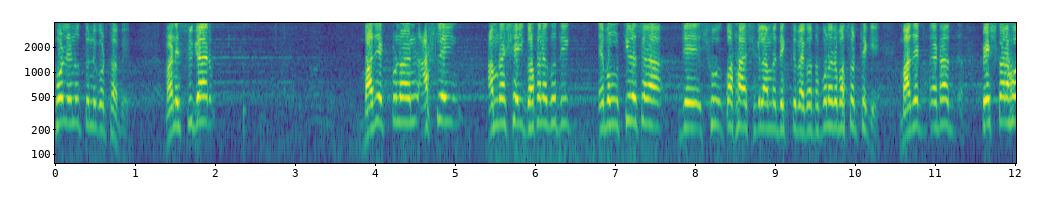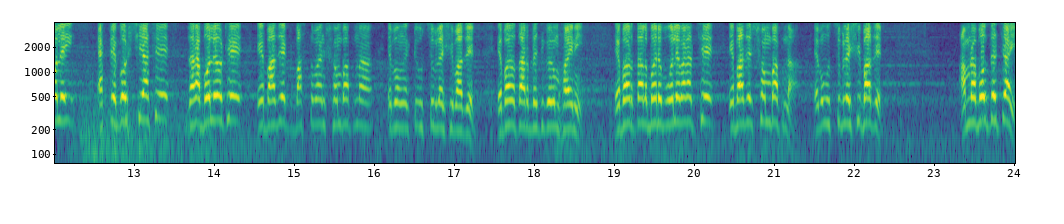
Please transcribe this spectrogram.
ফোর লেন উত্তীর্ণ করতে হবে। মানে স্পিকার বাজেট প্রণয়ন আসলেই আমরা সেই গতানুগতিক এবং চিরচেনা যে কথা সেগুলো আমরা দেখতে পাই গত পনেরো বছর থেকে। বাজেট এটা পেশ করা হলেই একটা গোষ্ঠী আছে যারা বলে ওঠে, এ বাজেট বাস্তবায়ন সম্ভব না এবং একটি উচ্চবিলাসী বাজেট এবারও তার ব্যতিক্রম হয়নি। এবার তার বলে বেড়াচ্ছে, এ বাজেট সম্ভব না এবং উচ্চবিলাসী বাজেট আমরা বলতে চাই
